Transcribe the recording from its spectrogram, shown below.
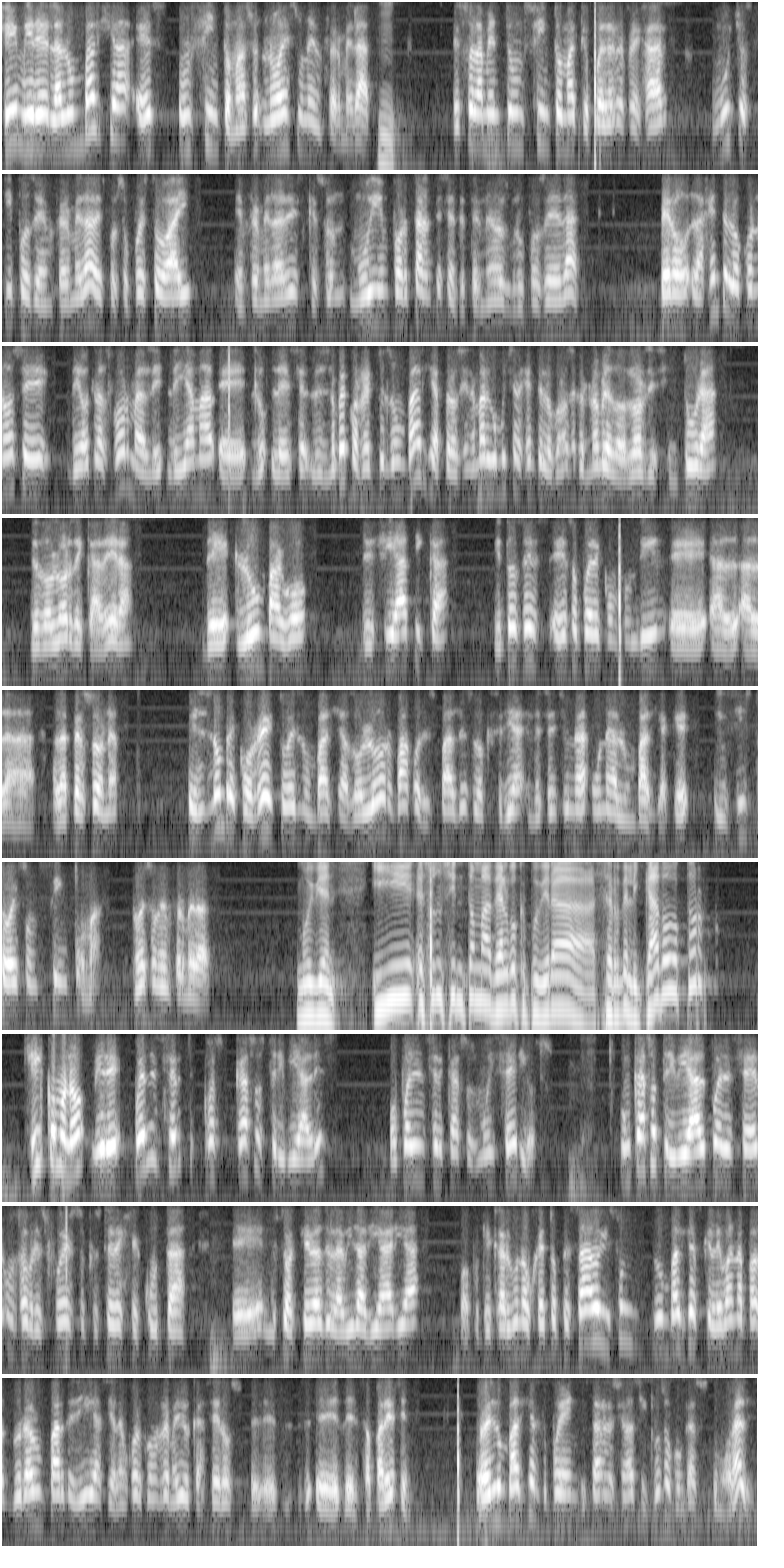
Sí, mire, la lumbalgia es un síntoma, no es una enfermedad. Mm es solamente un síntoma que puede reflejar muchos tipos de enfermedades. Por supuesto, hay enfermedades que son muy importantes en determinados grupos de edad, pero la gente lo conoce de otras formas. Le, llama, eh, le, el nombre correcto es lumbalgia, pero sin embargo mucha gente lo conoce con el nombre de dolor de cintura, de dolor de cadera, de lumbago, de ciática. Entonces eso puede confundir eh, a, a, la, a la persona el nombre correcto es lumbalgia, dolor bajo de espalda es lo que sería en esencia una, una lumbalgia, que, insisto, es un síntoma, no es una enfermedad. Muy bien. ¿Y es un síntoma de algo que pudiera ser delicado, doctor? Sí, cómo no. Mire, pueden ser casos triviales o pueden ser casos muy serios. Un caso trivial puede ser un sobreesfuerzo que usted ejecuta eh, en su actividad de la vida diaria porque carga un objeto pesado y son lumbalgias que le van a durar un par de días y a lo mejor con un remedio casero eh, eh, desaparecen. Pero hay lumbalgias que pueden estar relacionadas incluso con casos tumorales.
